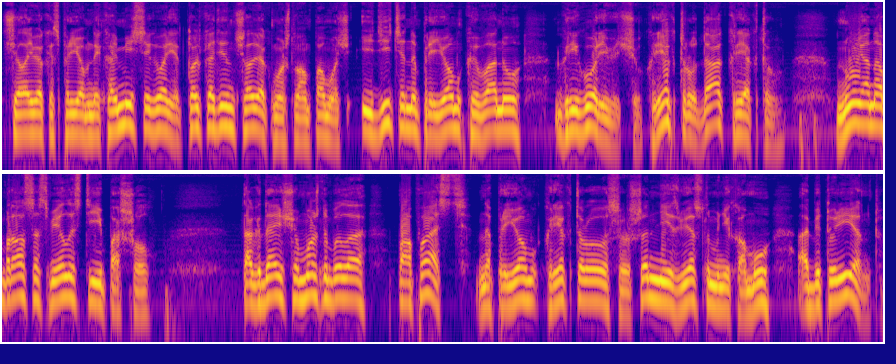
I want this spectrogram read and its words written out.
Человек из приемной комиссии говорит, только один человек может вам помочь. Идите на прием к Ивану Григорьевичу. К ректору? Да, к ректору. Ну, я набрался смелости и пошел. Тогда еще можно было попасть на прием к ректору совершенно неизвестному никому абитуриенту.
